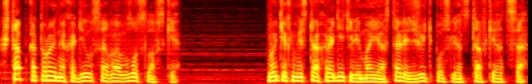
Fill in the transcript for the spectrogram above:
штаб которой находился во Влоцлавске. В этих местах родители мои остались жить после отставки отца.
